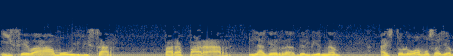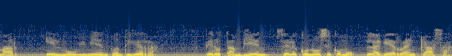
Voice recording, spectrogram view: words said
y se va a movilizar para parar la guerra del Vietnam. A esto lo vamos a llamar el movimiento antiguerra, pero también se le conoce como la guerra en casa,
